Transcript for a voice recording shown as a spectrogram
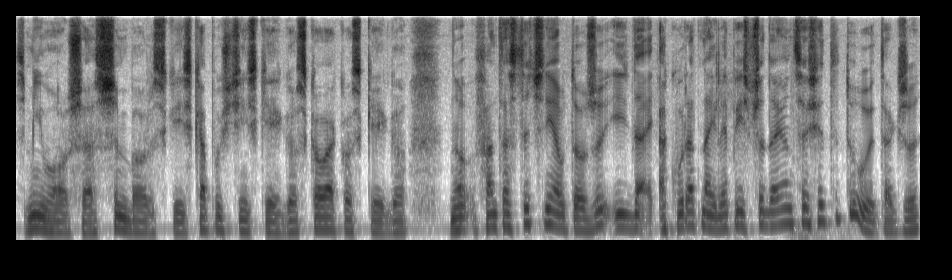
z Miłosza, z Szymborskiej, z Kapuścińskiego, z Kołakowskiego. No, fantastyczni autorzy i na, akurat najlepiej sprzedające się tytuły, także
